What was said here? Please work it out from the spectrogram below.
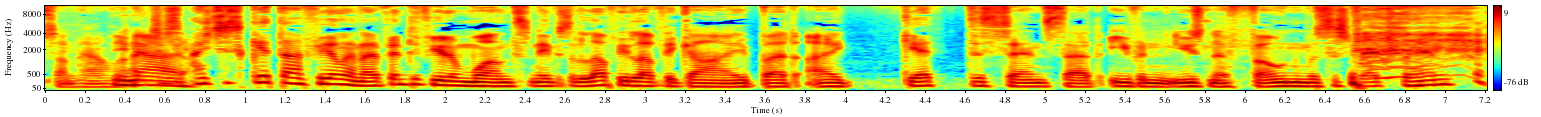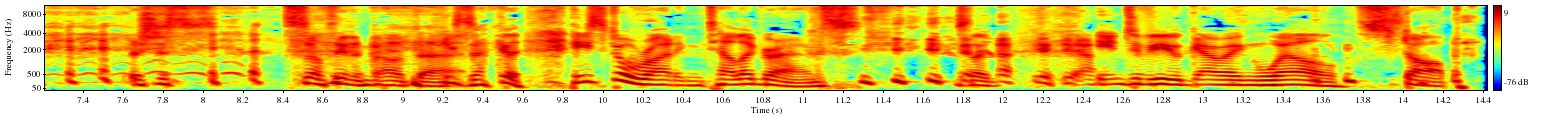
somehow. You know. I, just, I just get that feeling. I've interviewed him once, and he was a lovely, lovely guy. But I get the sense that even using a phone was a stretch for him. There's just something about that. Exactly. He's still writing telegrams. He's like, Yeah. interview going well. Stop.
